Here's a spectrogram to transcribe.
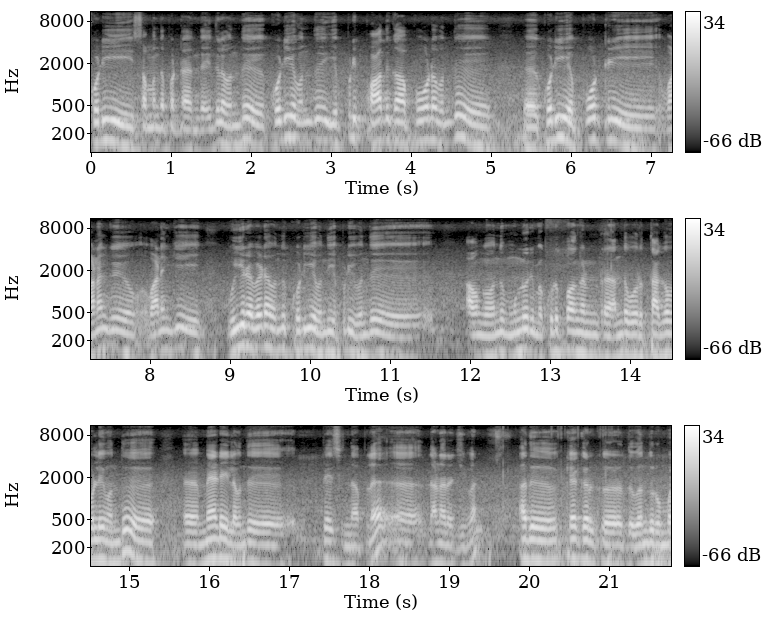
கொடி சம்மந்தப்பட்ட அந்த இதில் வந்து கொடியை வந்து எப்படி பாதுகாப்போடு வந்து கொடியை போற்றி வணங்கு வணங்கி உயிரை விட வந்து கொடியை வந்து எப்படி வந்து அவங்க வந்து முன்னுரிமை கொடுப்பாங்கன்ற அந்த ஒரு தகவலையும் வந்து மேடையில் வந்து பேசியிருந்தாப்புல தனரஜீவன். அது கேட்கறதுக்கு வந்து ரொம்ப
